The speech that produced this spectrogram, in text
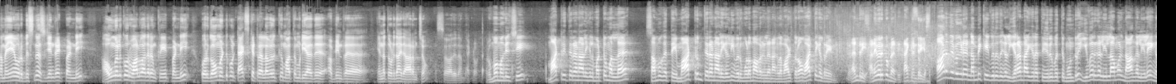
நம்ம ஏன் ஒரு பிஸ்னஸ் ஜென்ரேட் பண்ணி அவங்களுக்கும் ஒரு வாழ்வாதாரம் க்ரியேட் பண்ணி ஒரு கவர்மெண்ட்டுக்கும் டேக்ஸ் கட்டுற லெவலுக்கு மாற்ற முடியாது அப்படின்ற எண்ணத்தோடு தான் இதை ஆரம்பித்தோம் ஸோ அதுதான் பேக்ரவுண்ட் ரொம்ப மகிழ்ச்சி. மாற்றுத்திறனாளிகள் மட்டுமல்ல சமூகத்தை மாற்றும் திறனாளிகள் இவர் மூலமா அவர்களை நாங்கள் வாழ்த்துறோம். வாழ்த்துகள் ரேன் நன்றி. அனைவருக்கும் நன்றி. You. நன்றி. ஆனந்த விகடன் நம்பிக்கை விருதுகள் இரண்டாயிரத்து இருபத்தி மூன்று. இவர்கள் இல்லாமல் நாங்கள் இல்லை. எங்க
